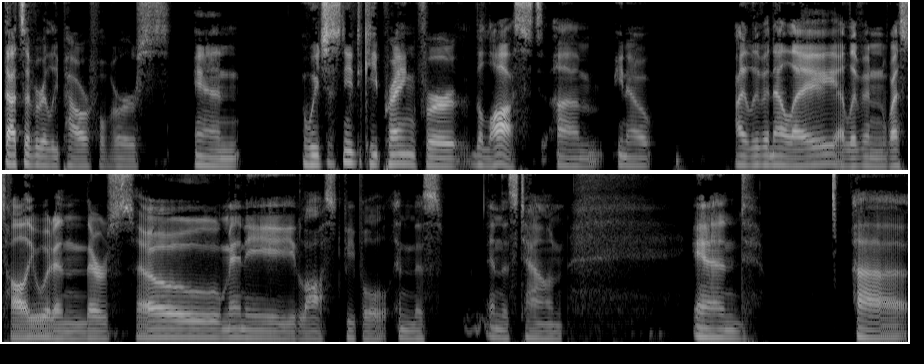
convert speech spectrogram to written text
that's a really powerful verse. And we just need to keep praying for the lost. Um, you know, I live in LA, I live in West Hollywood, and there's so many lost people in this in this town. And uh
